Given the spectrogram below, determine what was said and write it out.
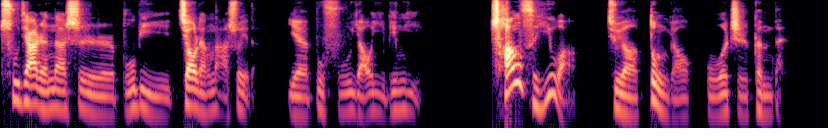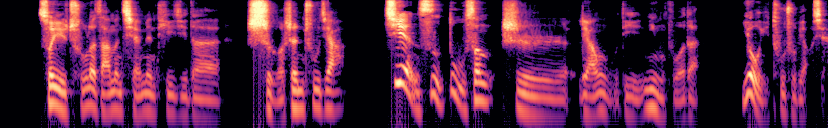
出家人呢是不必交粮纳税的，也不服徭役兵役，长此以往。就要动摇国之根本，所以除了咱们前面提及的舍身出家、建寺度僧，是梁武帝宁佛的又一突出表现。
